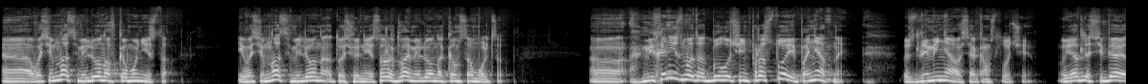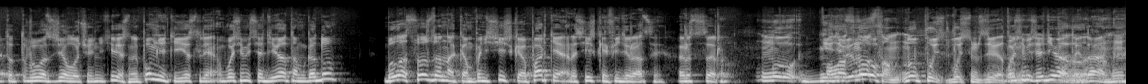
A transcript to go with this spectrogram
18 э, миллионов коммунистов. И 18 миллионов, то есть, вернее, 42 миллиона комсомольцев. Э, механизм этот был очень простой и понятный. То есть, для меня, во всяком случае. Но я для себя этот вывод сделал очень интересный. Помните, если в 89 году была создана Коммунистическая партия Российской Федерации, РСФСР. Ну, не Полосков, 90-м, ну, пусть 89-м. 89-й, да. да, да. Угу.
